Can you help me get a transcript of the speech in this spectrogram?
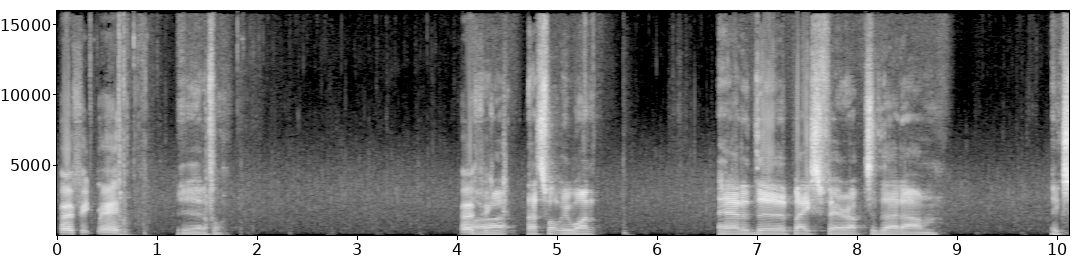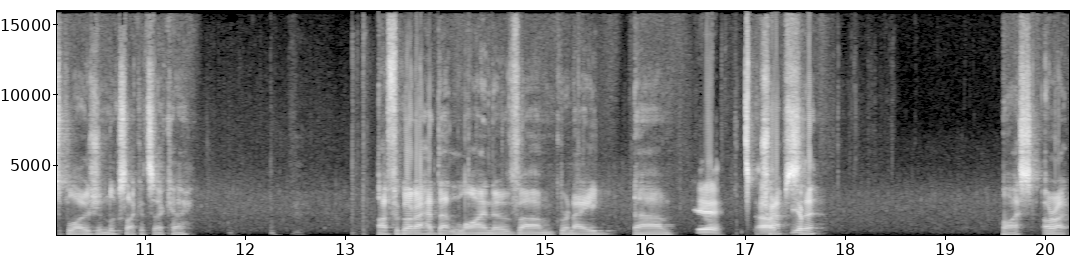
Perfect, man. Beautiful. Perfect. All right, that's what we want. Added the base fare up to that um explosion. Looks like it's okay. I forgot I had that line of um, grenade um, Yeah. Uh, traps yep. there. Nice. All right.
